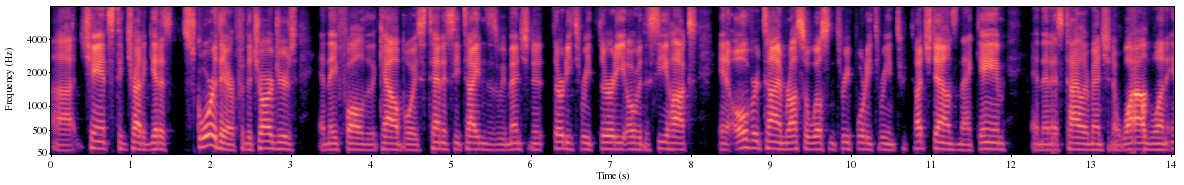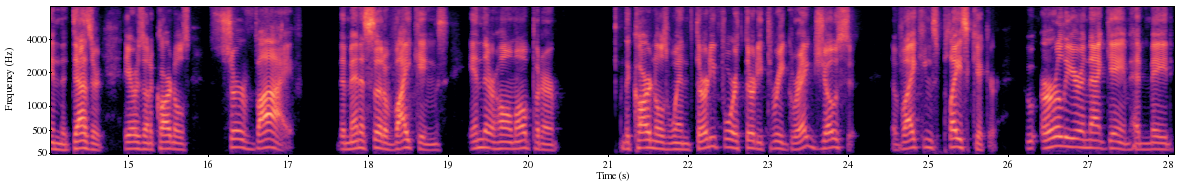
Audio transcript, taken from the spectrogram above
uh, chance to try to get a score there for the Chargers, and they fall to the Cowboys. Tennessee Titans, as we mentioned it, 33 30 over the Seahawks in overtime. Russell Wilson, 343 and two touchdowns in that game. And then, as Tyler mentioned, a wild one in the desert. The Arizona Cardinals survive the Minnesota Vikings in their home opener. The Cardinals win 34 33. Greg Joseph the Vikings place kicker, who earlier in that game had made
